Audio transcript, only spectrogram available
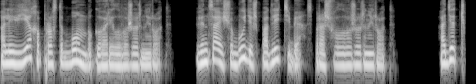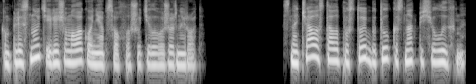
«Оливьеха просто бомба», — говорил его жирный рот. «Венца еще будешь? Подлить тебя?» — спрашивал его жирный рот. «А деточкам плеснуть или еще молоко не обсохло?» — шутил его жирный рот. Сначала стала пустой бутылка с надписью «Лыхны».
